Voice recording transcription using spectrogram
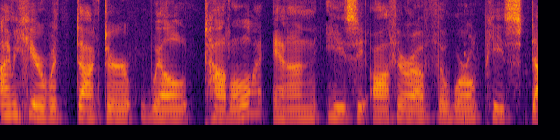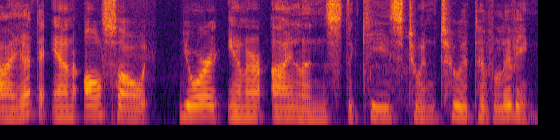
I'm here with Dr. Will Tuttle, and he's the author of The World Peace Diet and also Your Inner Islands The Keys to Intuitive Living.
